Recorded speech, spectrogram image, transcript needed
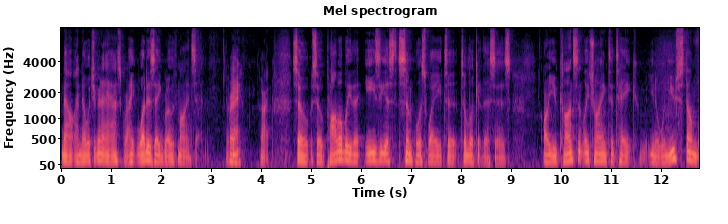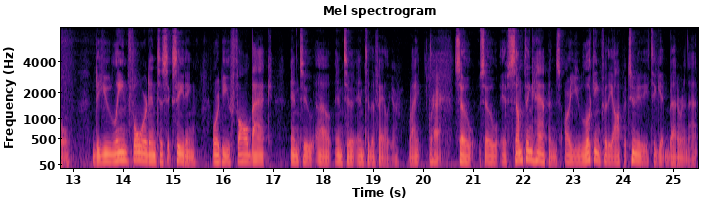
Now, I know what you're going to ask, right? What is a growth mindset? Okay. Right. All right. So, so probably the easiest, simplest way to, to look at this is, are you constantly trying to take, you know, when you stumble, do you lean forward into succeeding or do you fall back into uh, into into the failure right? Right. So so if something happens are you looking for the opportunity to get better in that?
